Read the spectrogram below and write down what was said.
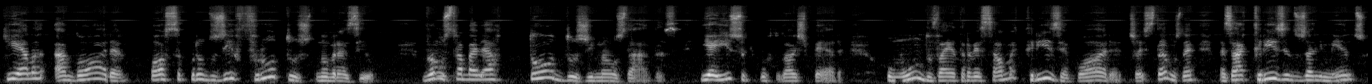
que ela agora possa produzir frutos no Brasil. Vamos trabalhar todos de mãos dadas. E é isso que Portugal espera. O mundo vai atravessar uma crise agora, já estamos, né? Mas a crise dos alimentos.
